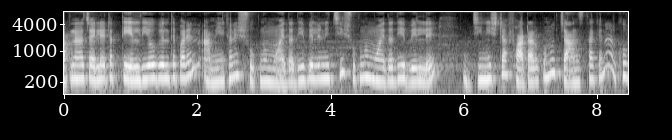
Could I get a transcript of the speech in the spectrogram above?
আপনারা চাইলে এটা তেল দিয়েও বেলতে পারেন। আমি এখানে শুকনো ময়দা দিয়ে বেলে নিচ্ছি। শুকনো ময়দা দিয়ে বেললে জিনিসটা ফাটার কোনো চান্স থাকে না। আর খুব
